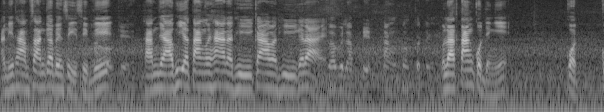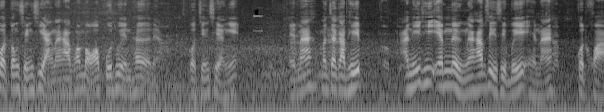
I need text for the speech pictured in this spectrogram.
อันนี้ไทม์สั้นก็เป็น 40 วิโอเคไทม์ยาวพี่จะตั้งไว้5นาที 9 นาทีก็ได้ แล้วเวลาเปลี่ยนตั้งต้องกดยังไงเวลาตั้งกดอย่างนี้ กดกดตรงเฉียงเฉียงๆนะครับเขาบอกว่า push to enter เนี่ยกดเฉียงเฉียงๆอย่างนี้ เห็นไหมมันจะกระพริบโอเคอันนี้ TM1 นะครับ 40 วิเห็นไหมครับกดขวา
